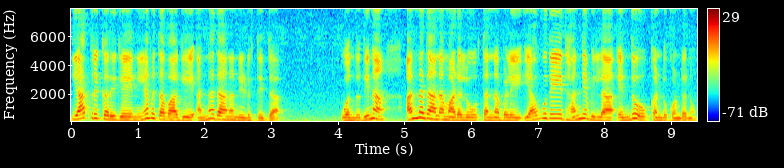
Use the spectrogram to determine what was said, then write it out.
ಯಾತ್ರಿಕರಿಗೆ ನಿಯಮಿತವಾಗಿ ಅನ್ನದಾನ ನೀಡುತ್ತಿದ್ದ. ಒಂದು ದಿನ ಅನ್ನದಾನ ಮಾಡಲು ತನ್ನ ಬಳಿ ಯಾವುದೇ ಧಾನ್ಯವಿಲ್ಲ ಎಂದು ಕಂಡುಕೊಂಡನು.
